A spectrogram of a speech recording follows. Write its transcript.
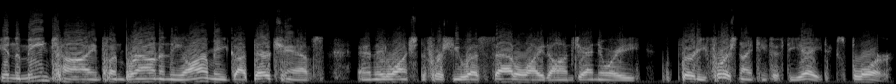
in the meantime, von Braun and the Army got their chance, and they launched the first U.S. satellite on January 31st, 1958, Explorer.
